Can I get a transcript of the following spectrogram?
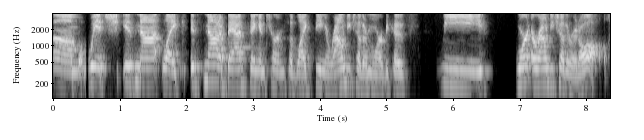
um, which is not like it's not a bad thing in terms of like being around each other more because we weren't around each other at all.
